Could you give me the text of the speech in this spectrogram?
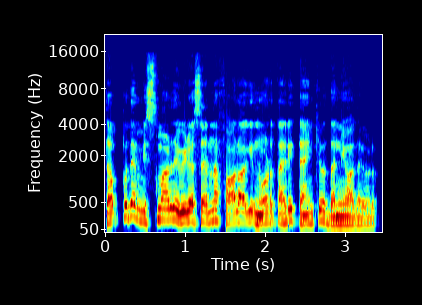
ತಪ್ಪದೆ ಮಿಸ್ ಮಾಡದೆ ವಿಡಿಯೋಸ್ ಎಲ್ಲ ಫಾಲೋ ಆಗಿ ನೋಡ್ತಾ ಇರಿ. ಥ್ಯಾಂಕ್ ಯು ಧನ್ಯವಾದಗಳು.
